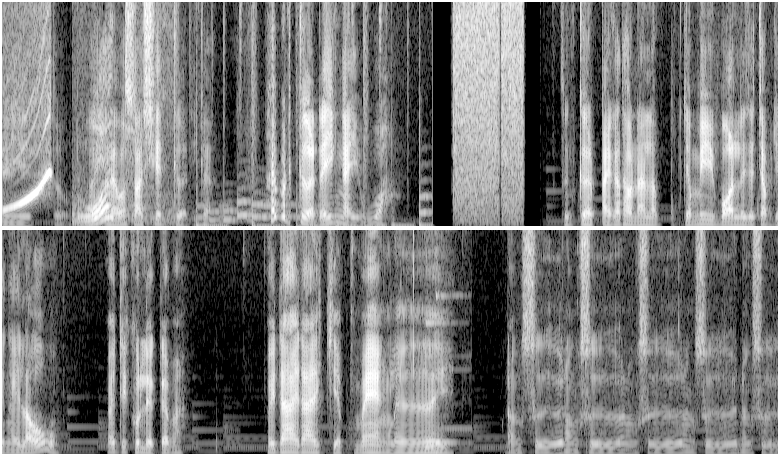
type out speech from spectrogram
มีตัวเฮ้ย What? อะไรว่าซาเชียนเกิดอีกแล้วเฮ้ยมันเกิดได้ยังไงวะถึงเกิดไปก็เท่านั้นแล้วยังไม่มีบอลเลยจะจับยังไงแล้วไอ้ยที่คุณเหล็กได้ปะเฮ้ยได้ได้เก็บแม่งเลย หนังสือหนังสือหนังสือหนังสือหนังสือ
